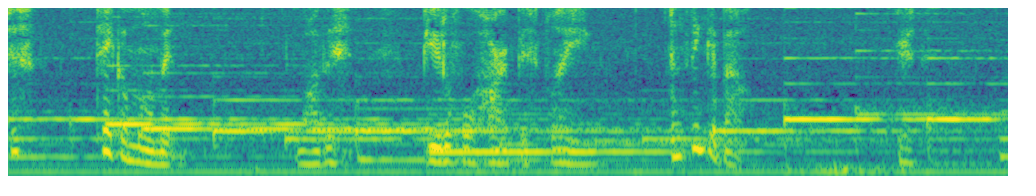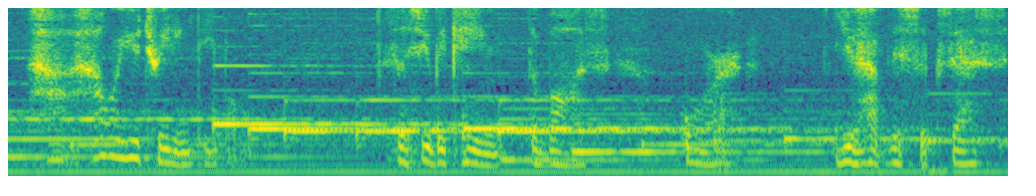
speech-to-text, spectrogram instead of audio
Just take a moment while this beautiful harp is playing and think about how, how are you treating people since you became the boss or you have this success.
